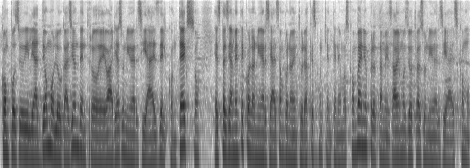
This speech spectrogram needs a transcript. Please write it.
con posibilidad de homologación dentro de varias universidades del contexto, especialmente con la Universidad de San Buenaventura, que es con quien tenemos convenio, pero también sabemos de otras universidades como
